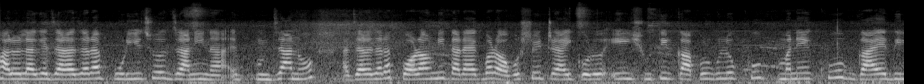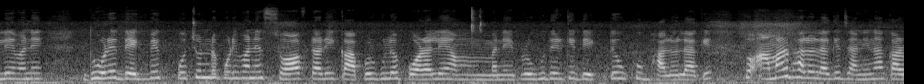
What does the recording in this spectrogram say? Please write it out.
ভালো লাগে। যারা যারা পরিয়েছ, জানি না জানো, আর যারা যারা পরাওনি, তারা একবার অবশ্যই ট্রাই করো। এই সুতির কাপড়গুলো খুব মানে খুব গায়ে দিলে মানে ধরে দেখবে প্রচণ্ড পরিমাণে সফট আর এই কাপড়গুলো পরালে মানে প্রভুদেরকে দেখতেও খুব ভালো লাগে। তো আমার ভালো লাগে, জানি না কার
